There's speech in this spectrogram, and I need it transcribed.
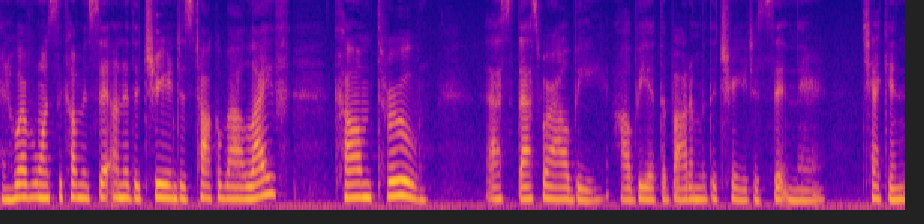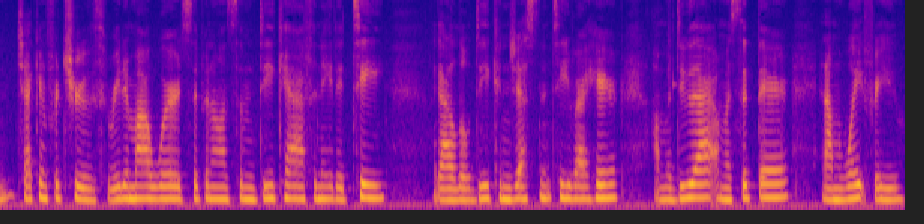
and whoever wants to come and sit under the tree and just talk about life, come through. That's that's where I'll be. I'll be at the bottom of the tree, just sitting there, checking checking for truth, reading my words, sipping on some decaffeinated tea, I got a little decongestant tea right here. I'm to do that. I'm to sit there and I'm to wait for you.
